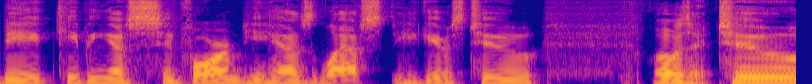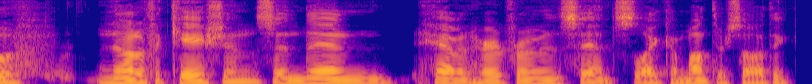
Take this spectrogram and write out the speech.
be keeping us informed. He has last he gave us two what was it two notifications and then haven't heard from him since like a month or so i think.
